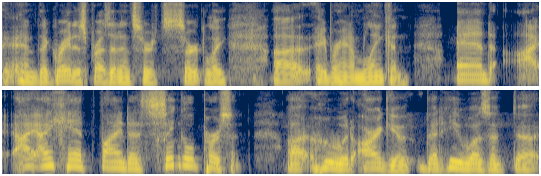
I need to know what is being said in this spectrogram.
and the greatest president certainly uh, Abraham Lincoln. And I, I, I, can't find a single person uh, who would argue that he wasn't uh,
